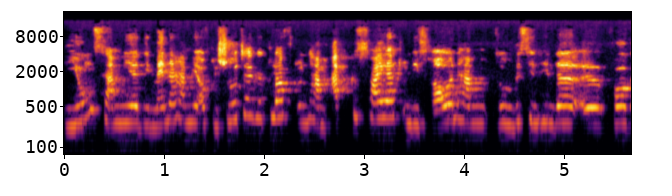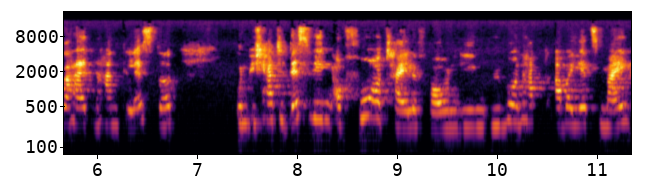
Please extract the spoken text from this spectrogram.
die Jungs haben mir, die Männer haben mir auf die Schulter geklopft und haben abgefeiert und die Frauen haben so ein bisschen hinter äh, vorgehaltener Hand gelästert. Und ich hatte deswegen auch Vorurteile Frauen gegenüber und habe aber jetzt mein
